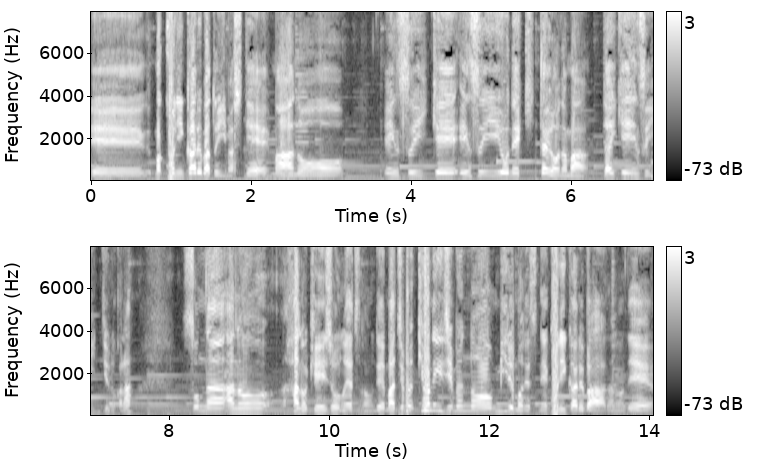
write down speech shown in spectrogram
えー、まあ、コニカルバと言いまして、まあ、あのー、円錐系、円錐をね、切ったような、まあ、台形円錐っていうのかな。そんな、あの、刃の形状のやつなので、まあ自分、基本的に自分のミルもですね、コニカルバーなので、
